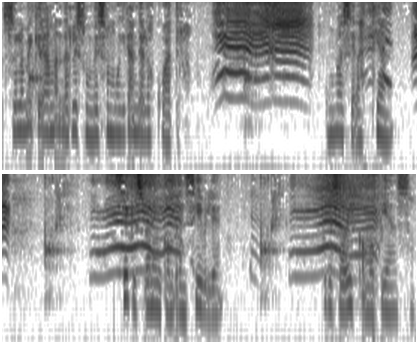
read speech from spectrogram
Solo me queda mandarles un beso muy grande a los cuatro. Uno a Sebastián. Sé que suena incomprensible, pero sabéis cómo pienso.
